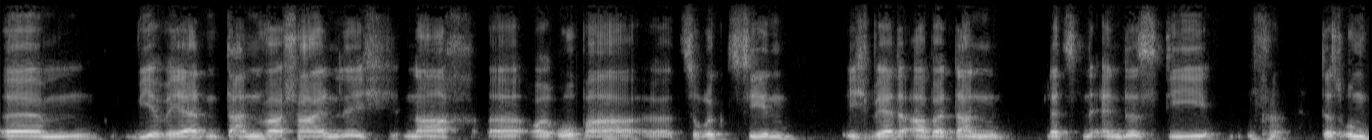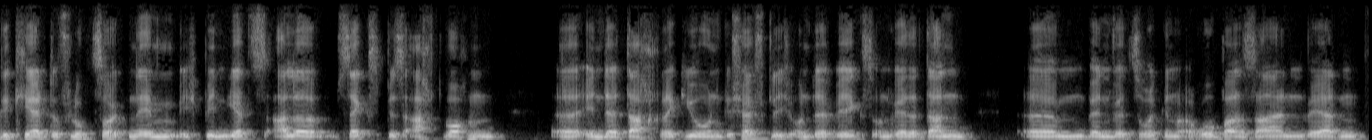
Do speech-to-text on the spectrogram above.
Ähm, wir werden dann wahrscheinlich nach äh, Europa äh, zurückziehen. Ich werde aber dann letzten Endes die, das umgekehrte Flugzeug nehmen. Ich bin jetzt alle sechs bis acht Wochen äh, in der Dachregion geschäftlich unterwegs und werde dann, ähm, wenn wir zurück in Europa sein werden,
